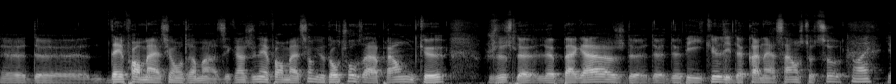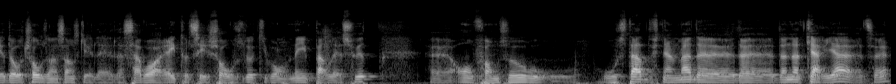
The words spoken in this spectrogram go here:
euh, d'informations, autrement dit. Quand j'ai une information, il y a d'autres choses à apprendre que juste le, bagage de, de, véhicules et de connaissances, tout ça. Il y a d'autres choses dans le sens que le, savoir-être, toutes ces choses-là qui vont venir par la suite, euh, on forme ça au, au stade finalement de, de, notre carrière. Tu sais.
